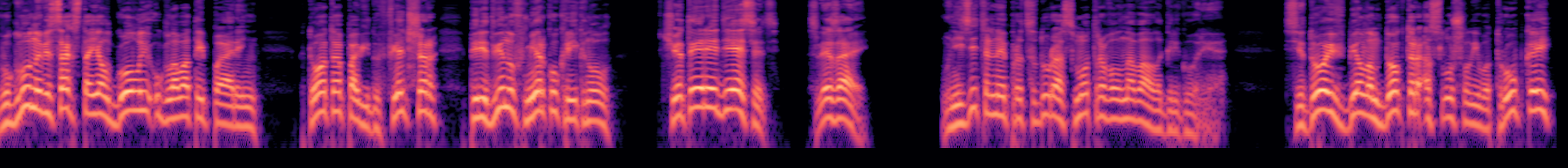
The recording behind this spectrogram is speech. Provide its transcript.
В углу на весах стоял голый угловатый парень. Кто-то, по виду фельдшер, передвинув мерку, крикнул «Четыре десять! Слезай!» Унизительная процедура осмотра волновала Григория. Седой в белом доктор ослушал его трубкой,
